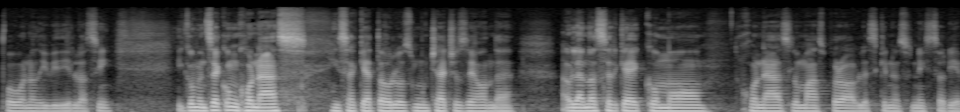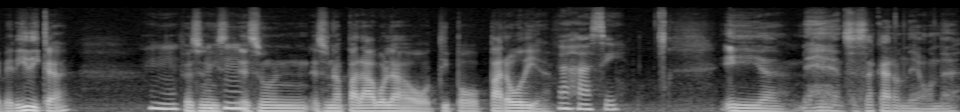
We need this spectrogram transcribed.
fue bueno dividirlo así. Y comencé con Jonás y saqué a todos los muchachos de onda hablando acerca de cómo Jonás lo más probable es que no es una historia verídica, Mm, pero es, un his- ujú. es, un- es una parábola o tipo parodia. Ajá, sí. Y, eh, man, se sacaron de onda.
